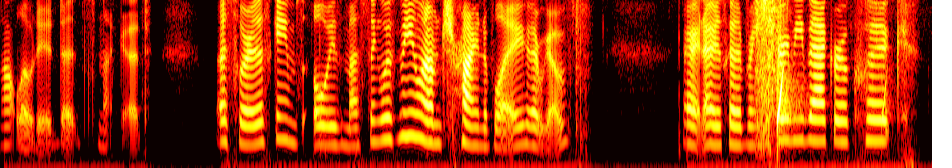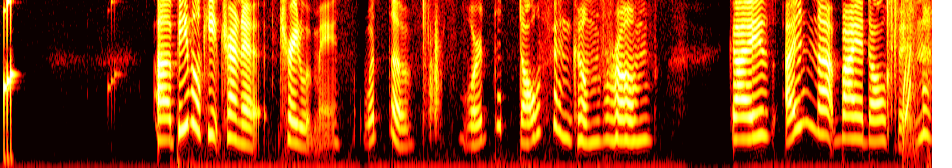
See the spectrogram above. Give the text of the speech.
not loaded. That's not good. I swear, this game's always messing with me when I'm trying to play. There we go. Alright, now I just gotta bring Turby back real quick. Uh, people keep trying to trade with me. What the? Where'd the dolphin come from? Guys, I did not buy a dolphin.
